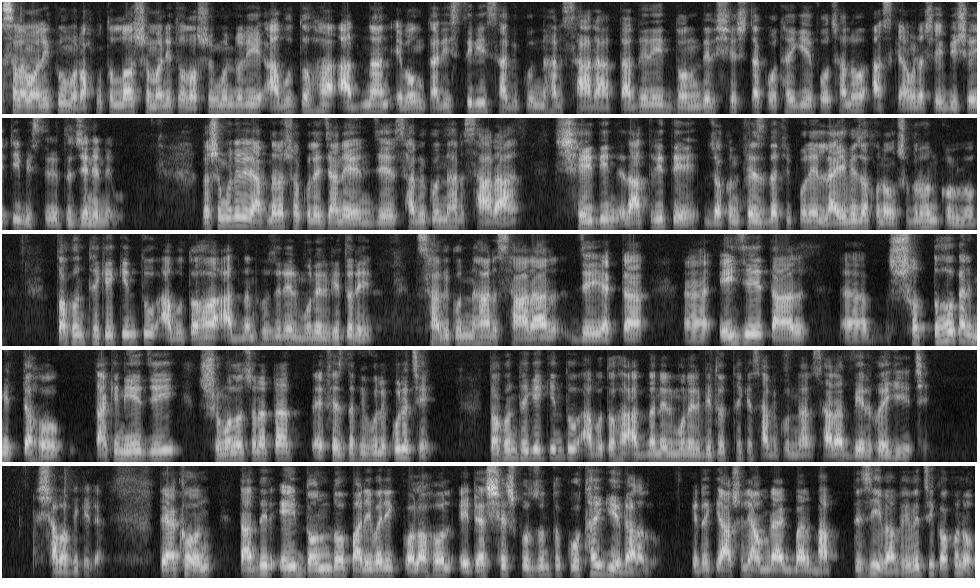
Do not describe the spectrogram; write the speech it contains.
আসসালামু আলাইকুম রহমতুল্লাহ। সম্মানিত দর্শক মন্ডলী আবু তোহা, আদনান এবং তার স্ত্রী সাবিকুন্নাহার সারা তাদের এই দ্বন্দ্বের শেষটা কোথায় গিয়ে পৌঁছালো? আজকে আমরা সেই বিষয়টি বিস্তারিত জেনে নেব। দর্শক মন্ডলী আপনারা সকলে জানেন যে সাবিকুন্নাহার সারা সেই দিন রাত্রিতে যখন ফেজদাফি পরে লাইভে যখন অংশগ্রহণ করল, তখন থেকে কিন্তু আবু তোহা, আদনান হুজুরের মনের ভিতরে সাবিকুন্নাহার সারার যে একটা এই যে তার সত্য হোক আর মিথ্যা হোক, তাকে নিয়ে যেই সমালোচনাটা ফেজদাফি বলে করেছে, তখন থেকে কিন্তু আবতহা আদনানের মনের ভিতর থেকে সাবিকুন্নাহার সারা বের হয়ে গিয়েছে। স্বাভাবিক এটা। তো এখন তাদের এই দ্বন্দ্ব, পারিবারিক কলাহল, এটা শেষ পর্যন্ত কোথায় গিয়ে দাঁড়াল? এটা কি আসলে আমরা একবার ভাবতেছি বা ভেবেছি কখনো?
